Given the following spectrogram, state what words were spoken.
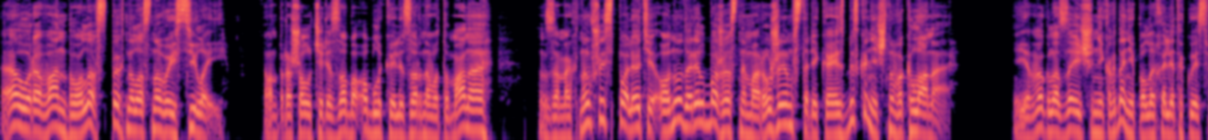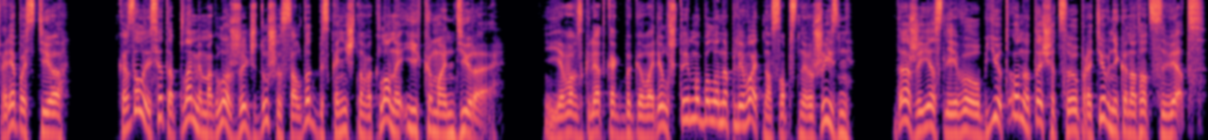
Аура Ван Буэлэ вспыхнула с новой силой. Он прошел через оба облака иллюзорного тумана. Замахнувшись в полете, он ударил божественным оружием старика из бесконечного клана. Его глаза еще никогда не полыхали такой свирепостью. Казалось, это пламя могло сжечь души солдат бесконечного клана и их командира. Его взгляд как бы говорил, что ему было наплевать на собственную жизнь. Даже если его убьют, он утащит своего противника на тот свет.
